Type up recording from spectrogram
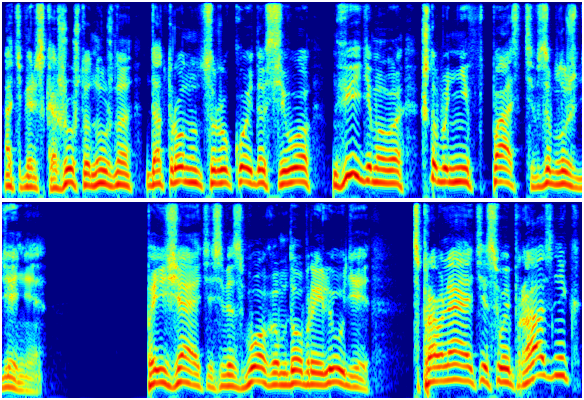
а теперь скажу, что нужно дотронуться рукой до всего видимого, чтобы не впасть в заблуждение. Поезжайте себе с Богом, добрые люди, справляйте свой праздник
